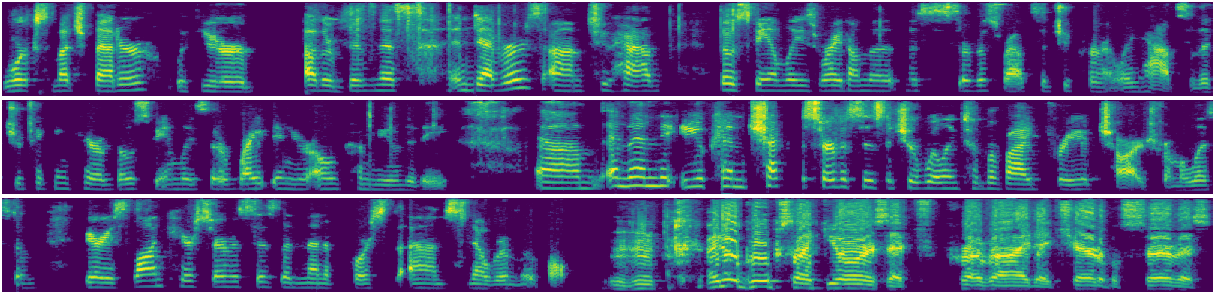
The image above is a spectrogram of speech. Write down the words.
works much better with your other business endeavors um, to have those families right on the, the service routes that you currently have so that you're taking care of those families that are right in your own community. Um, and then you can check the services that you're willing to provide free of charge from a list of various lawn care services and then of course um, snow removal. Mm-hmm. I know groups like yours that provide a charitable service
